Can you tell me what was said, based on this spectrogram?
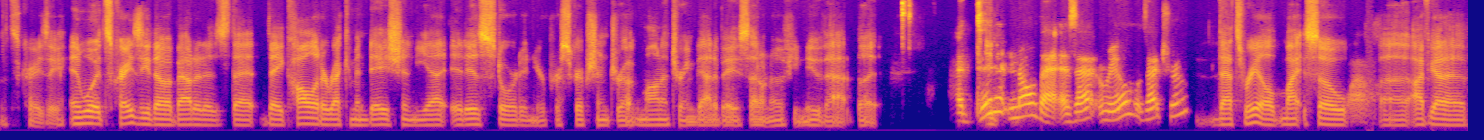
That's crazy. And what's crazy though about it is that they call it a recommendation, yet it is stored in your prescription drug monitoring database. I don't know if you knew that, but i didn't know that is that real is that true that's real. My so wow uh, I've got a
